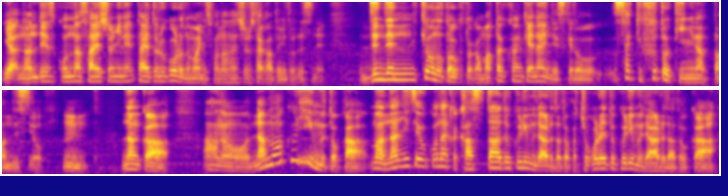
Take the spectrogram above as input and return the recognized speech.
いや、なんでこんな最初にね、タイトルコールの前にそんな話をしたかというとですね、全然今日のトークとか全く関係ないんですけど、さっきふと気になったんですよ。うん。なんか、あの、生クリームとか、まあ何にせよこうなんかカスタードクリームであるだとか、チョコレートクリームであるだとか、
